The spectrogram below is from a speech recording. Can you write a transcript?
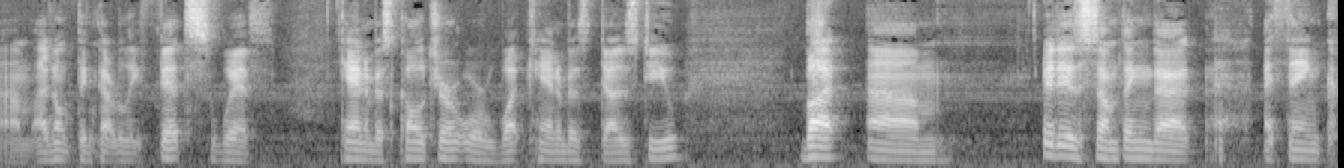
Um, I don't think that really fits with cannabis culture or what cannabis does to you. But um, it is something that I think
